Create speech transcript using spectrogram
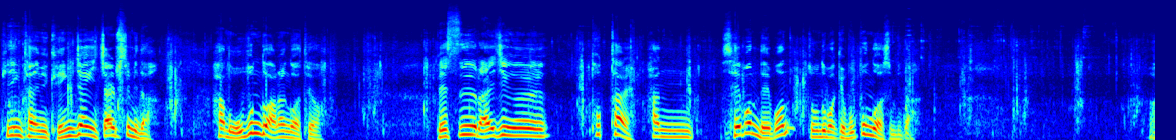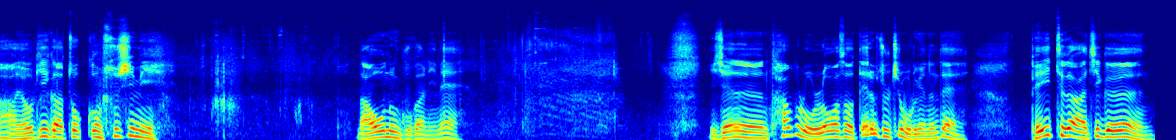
피딩 타임이 굉장히 짧습니다. 한 5분도 안 한 것 같아요. 베스 라이징을 토탈 한 3번, 4번 정도밖에 못 본 것 같습니다. 아 여기가 조금 수심이 나오는 구간이네. 이제는 탑을 올라와서 때려줄지 모르겠는데 베이트가 아직은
